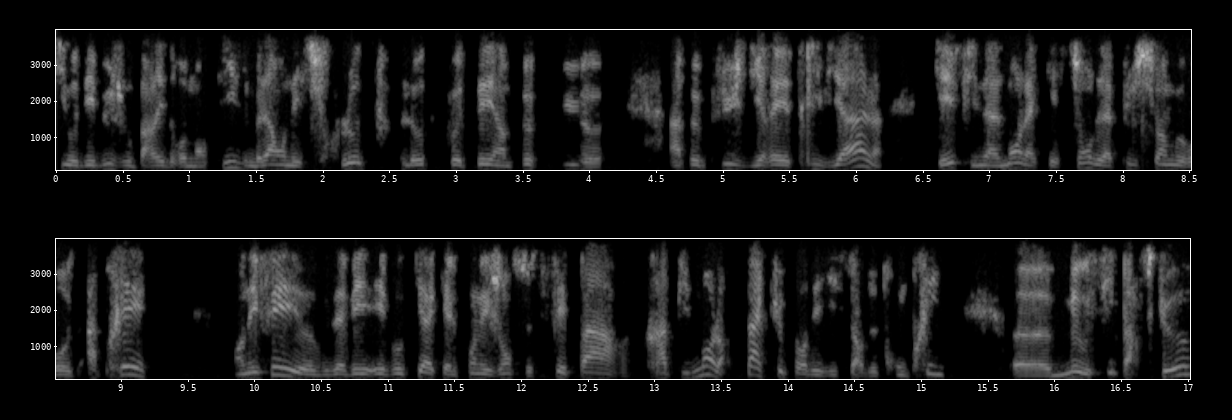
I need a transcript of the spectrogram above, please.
si au début je vous parlais de romantisme, là on est sur l'autre l'autre côté un peu plus euh, un peu plus, je dirais, trivial, qui est finalement la question de la pulsion amoureuse. Après, en effet, euh, vous avez évoqué à quel point les gens se séparent rapidement, alors pas que pour des histoires de tromperie, euh, mais aussi parce que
